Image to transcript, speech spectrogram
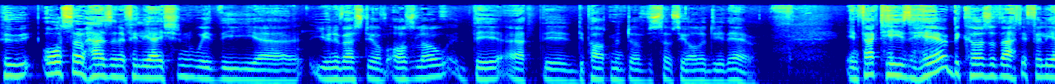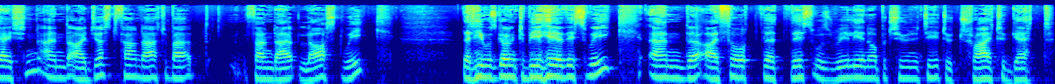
who also has an affiliation with the uh, University of Oslo the, at the Department of Sociology there. In fact, he's here because of that affiliation, and I just found out about found out last week that he was going to be here this week, and uh, I thought that this was really an opportunity to try to get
